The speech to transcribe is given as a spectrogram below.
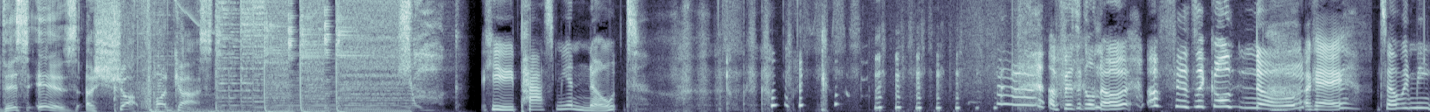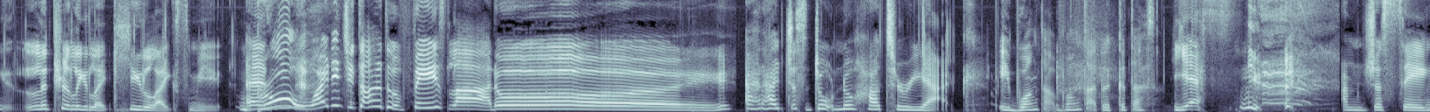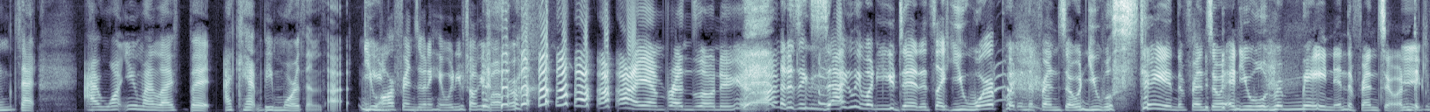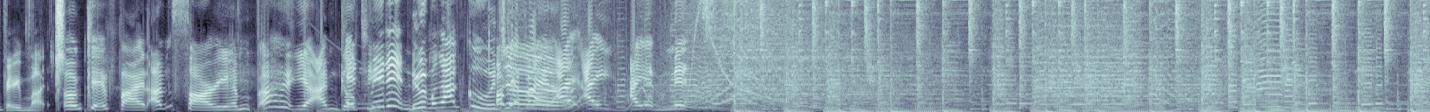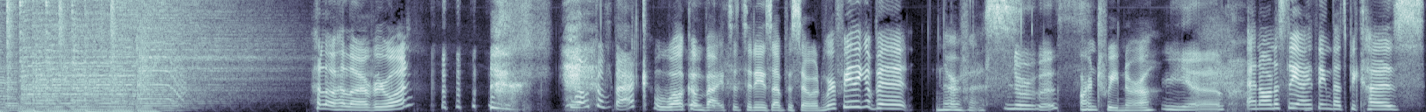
This is a Shock Podcast. Shock. He passed me a note. A physical note. A physical note Okay. telling me literally like he likes me. And- Bro, why did you tell her to face lah? Doi. And I just don't know how to react. Eh, buang tak? Buang tak the kertas? Yes. I'm just saying that I want you in my life, but I can't be more than that. You are friend zoning him. What are you talking about, bro? I am friend zoning him. That is exactly what you did. It's like you were put in the friend zone, you will stay in the friend zone, and you will remain in the friend zone. Thank you very much. okay, fine. I'm sorry. I'm uh, yeah, I'm guilty. Admit it, dude. Mengaku Okay, fine. I I I admit. Hello, hello, everyone. Welcome back. Welcome back to today's episode. We're feeling a bit nervous, Nervous. aren't we, Nora? Yeah. And honestly, I think that's because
